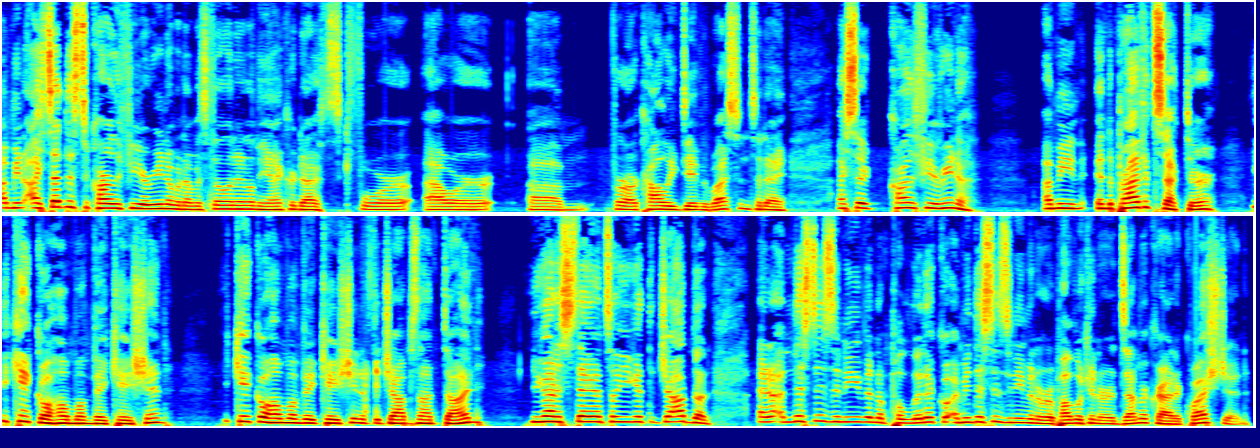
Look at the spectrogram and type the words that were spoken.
I mean, I said this to Carly Fiorina when I was filling in on the anchor desk for our um, for our colleague David Westin today. I said, Carly Fiorina, I mean, in the private sector, you can't go home on vacation. You can't go home on vacation if the job's not done. You got to stay until you get the job done. And, and, this isn't even a political, I mean, this isn't even a Republican or a Democratic question.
